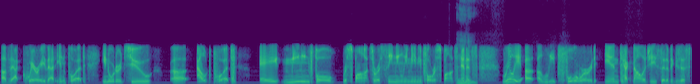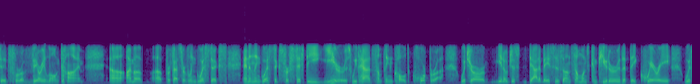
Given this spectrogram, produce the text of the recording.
of that query, that input, in order to uh, output a meaningful response or a seemingly meaningful response. Mm-hmm. And it's really a, a, leap forward in technologies that have existed for a very long time. Uh, I'm a, a, professor of linguistics, and in linguistics for 50 years we've had something called corpora, which are you know just databases on someone's computer that they query with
